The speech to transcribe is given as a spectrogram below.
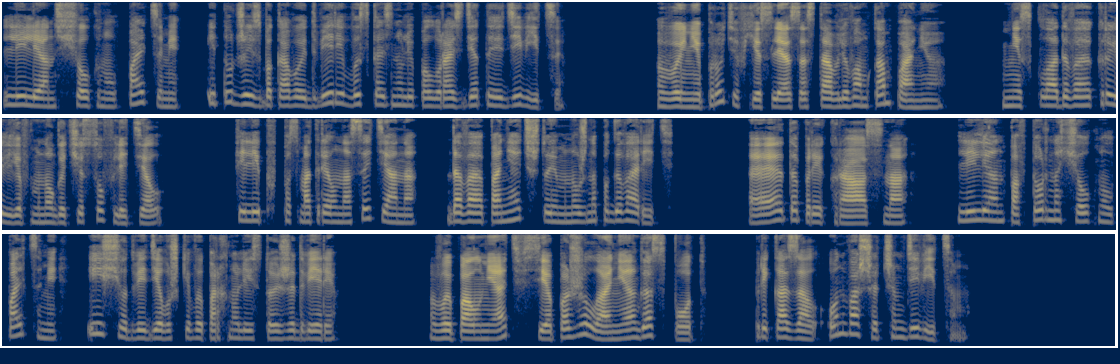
Лилиан щелкнул пальцами, и тут же из боковой двери выскользнули полураздетые девицы. «Вы не против, если я составлю вам компанию?» Не складывая крыльев, много часов летел. Филипп посмотрел на Сетиана, давая понять, что им нужно поговорить. «Это прекрасно!» Лилиан повторно щелкнул пальцами, и еще две девушки выпорхнули из той же двери. «Выполнять все пожелания господ», приказал он вошедшим девицам.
